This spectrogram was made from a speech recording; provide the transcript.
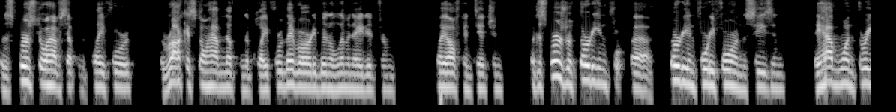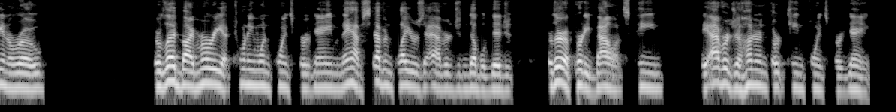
The Spurs still have something to play for. The Rockets don't have nothing to play for. They've already been eliminated from playoff contention. But the Spurs are 30 and uh, 30 and 44 in the season. They have won three in a row. They're led by Murray at 21 points per game, and they have seven players average in double digits. So they're a pretty balanced team. They average 113 points per game.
